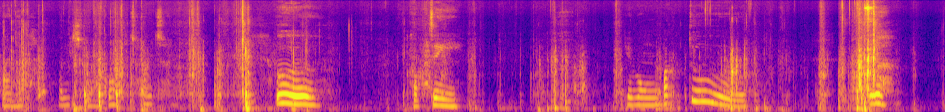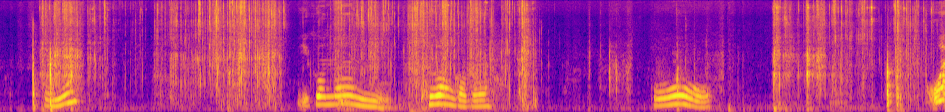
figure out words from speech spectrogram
아니다. 끊지 말고 천천히. 으 겁쟁이. 개봉박두. 응? 이거는 그건가 봐요. 오. 와!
